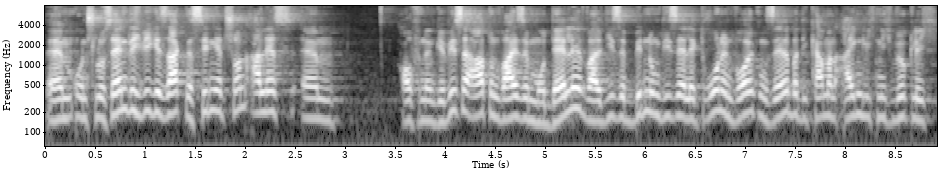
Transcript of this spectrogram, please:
Ähm, und schlussendlich, wie gesagt, das sind jetzt schon alles ähm, auf eine gewisse Art und Weise Modelle, weil diese Bindung, diese Elektronenwolken selber, die kann man eigentlich nicht wirklich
